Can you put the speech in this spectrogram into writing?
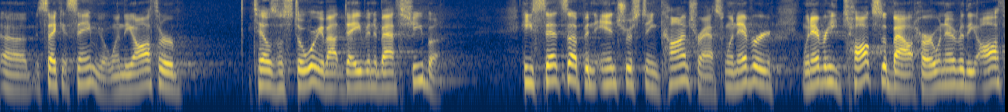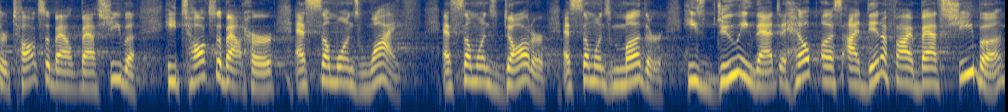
uh, 2 Samuel when the author tells a story about David and Bathsheba he sets up an interesting contrast. Whenever, whenever he talks about her, whenever the author talks about Bathsheba, he talks about her as someone's wife, as someone's daughter, as someone's mother. He's doing that to help us identify Bathsheba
